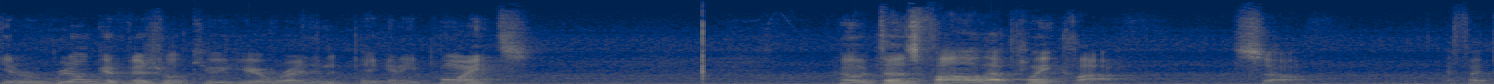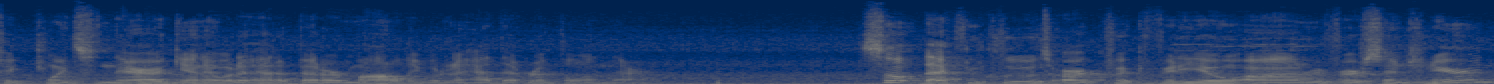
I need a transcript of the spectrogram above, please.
get a real good visual cue here where I didn't pick any points. Now it does follow that point cloud. So, if I picked points in there, again, I would have had a better model. You wouldn't have had that ripple in there. So, that concludes our quick video on reverse engineering.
